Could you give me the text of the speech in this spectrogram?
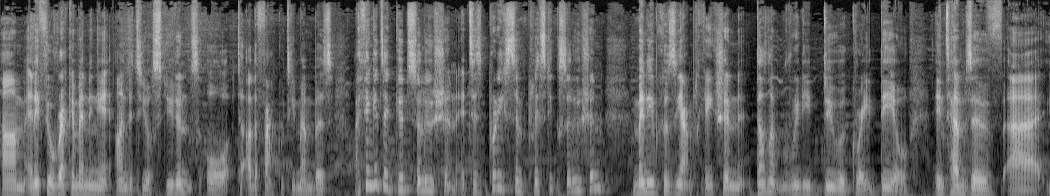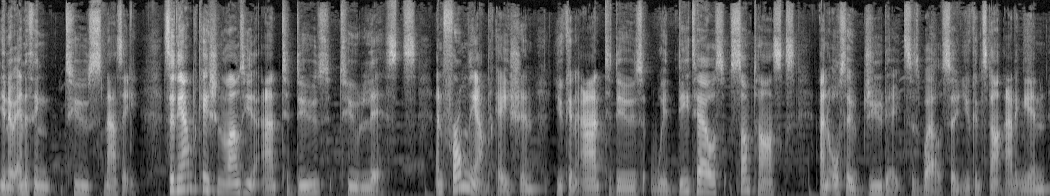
um, and if you're recommending it either to your students or to other faculty members, I think it's a good solution. It's a pretty simplistic solution, mainly because the application doesn't really do a great deal in terms of uh, you know anything too snazzy. So the application allows you to add to-dos to lists. And from the application, you can add to-dos with details, subtasks, and also due dates as well. So you can start adding in,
